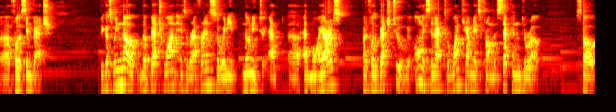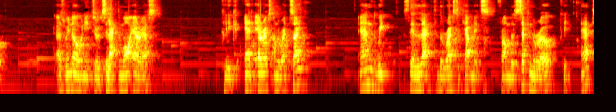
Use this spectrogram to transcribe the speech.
uh, for the same batch, because we know the batch one is a reference, so we need no need to add uh, add more areas. But for the batch two, we only select one cabinet from the second row. So as we know, we need to select more areas. Click add areas on the right side. And we select the rest cabinets from the second row. Click add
